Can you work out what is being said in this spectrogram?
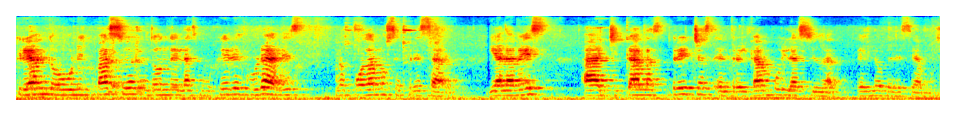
creando un espacio en donde las mujeres rurales nos podamos expresar y a la vez a achicar las brechas entre el campo y la ciudad. Es lo que deseamos.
